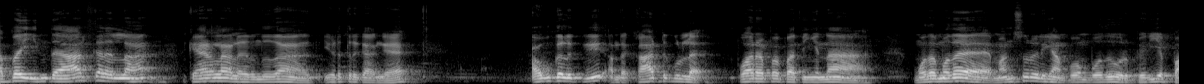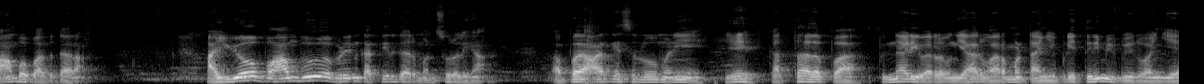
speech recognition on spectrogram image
அப்போ இந்த ஆட்கள் எல்லாம் கேரளாவில் இருந்து தான் எடுத்திருக்காங்க. அவங்களுக்கு அந்த காட்டுக்குள்ளே போகிறப்ப பார்த்தீங்கன்னா முத முத மன்சூர் அலிகான் போகும்போது ஒரு பெரிய பாம்பை பார்த்துட்டாராம். ஐயோ பாம்பு அப்படின்னு கத்தியிருக்காரு மன்சூர் அலிகான். அப்போ ஆர்கே செல்வமணி ஏ கத்தாதப்பா. பின்னாடி வர்றவங்க யாரும் வரமாட்டாங்க. இப்படியே திரும்பி போயிடுவாங்க.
